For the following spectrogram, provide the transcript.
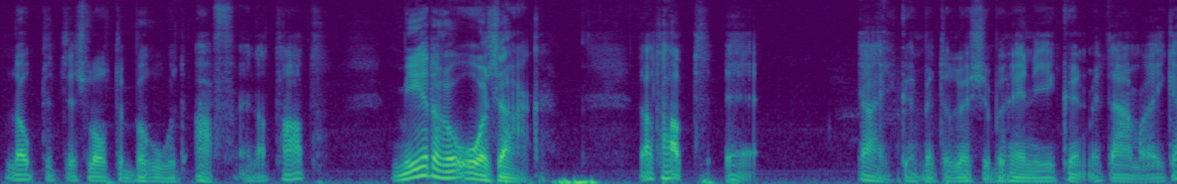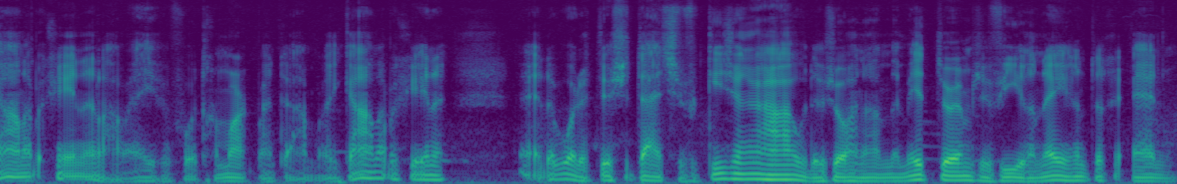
loopt het tenslotte beroerd af. En dat had meerdere oorzaken. Dat had, eh, ja, je kunt met de Russen beginnen, je kunt met de Amerikanen beginnen. Laten we even voor het gemak met de Amerikanen beginnen. Eh, er worden tussentijdse verkiezingen gehouden, de zogenaamde midterms in 94. En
